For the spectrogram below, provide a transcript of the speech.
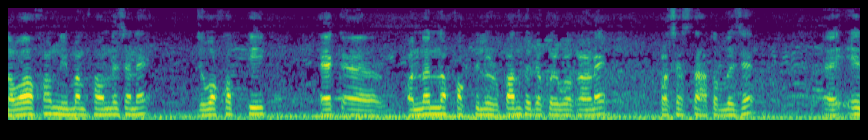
নৱ অসম নিৰ্মাণ ফাউণ্ডেশ্যনে যুৱ শক্তিক এক অন্যান্য শক্তিলৈ ৰূপান্তৰিত কৰিবৰ কাৰণে প্ৰচেষ্টা হাতত লৈছে। এই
